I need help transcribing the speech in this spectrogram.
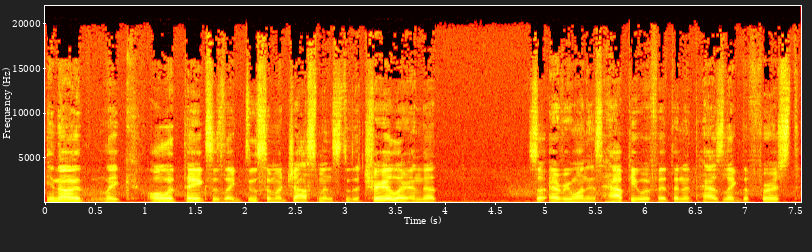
you know it, like all it takes is like do some adjustments to the trailer and that so everyone is happy with it and it has like the first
